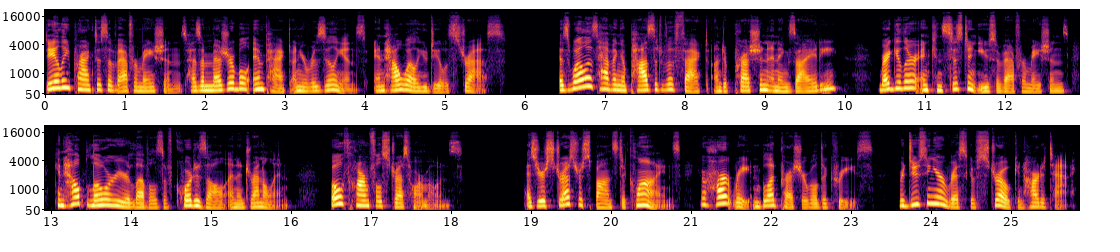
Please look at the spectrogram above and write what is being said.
Daily practice of affirmations has a measurable impact on your resilience and how well you deal with stress. As well as having a positive effect on depression and anxiety, Regular and consistent use of affirmations can help lower your levels of cortisol and adrenaline, both harmful stress hormones. As your stress response declines, your heart rate and blood pressure will decrease, reducing your risk of stroke and heart attack.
